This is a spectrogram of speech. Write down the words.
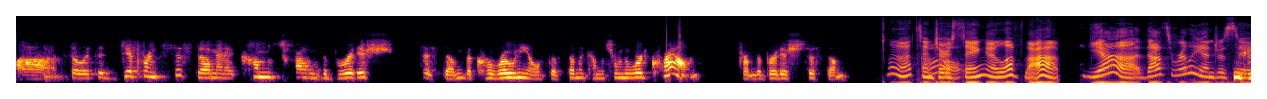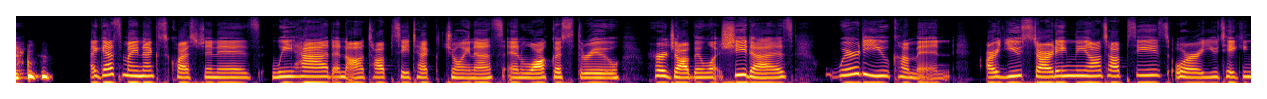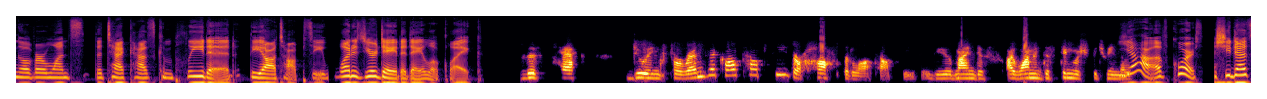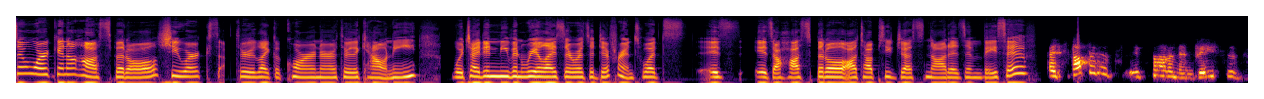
Uh, so it's a different system, and it comes from the British system, the coronial system. It comes from the word crown, from the British system. Oh, that's oh. interesting. Oh. I love that. Yeah, that's really interesting. I guess my next question is we had an autopsy tech join us and walk us through her job and what she does. Where do you come in? Are you starting the autopsies or are you taking over once the tech has completed the autopsy? What does your day to day look like? This tech doing forensic autopsies or hospital autopsies? Do you mind if I want to distinguish between those? Yeah, of course. She doesn't work in a hospital. She works through like a coroner through the county, which I didn't even realize there was a difference. What's is is a hospital autopsy just not as invasive? It's not that it's it's not an invasive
